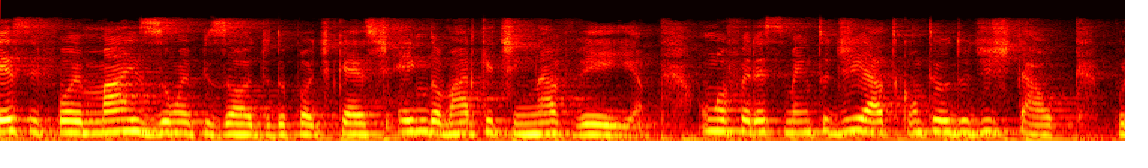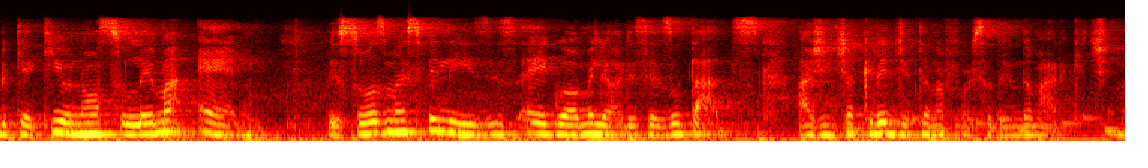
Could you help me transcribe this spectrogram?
Esse foi mais um episódio do podcast Endomarketing na Veia, um oferecimento de ato conteúdo digital, porque aqui o nosso lema é Pessoas mais felizes é igual a melhores resultados. A gente acredita na força do endomarketing.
